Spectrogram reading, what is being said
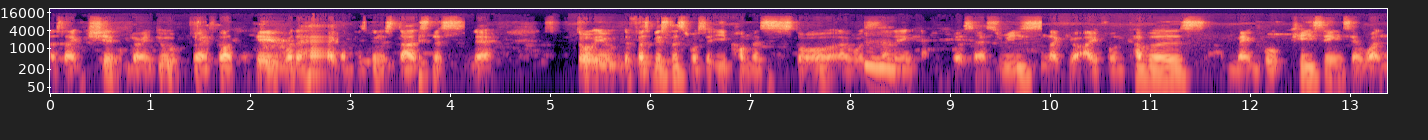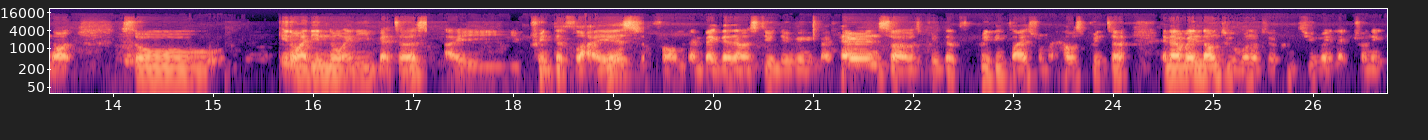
I was like, shit, what do I do? So I thought, okay, what the heck? I'm just going to start business there. So it, the first business was an e-commerce store. I was mm-hmm. selling accessories like your iPhone covers, MacBook casings, and whatnot. So, you know, I didn't know any better. I printed flyers from, and back then I was still living with my parents, so I was printed, printing flyers from my house printer. And I went down to one of the consumer electronic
